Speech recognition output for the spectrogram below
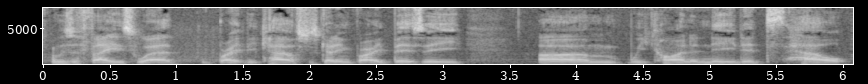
it was a phase where Breakbeat Kaos was getting very busy. Um, we kind of needed help.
